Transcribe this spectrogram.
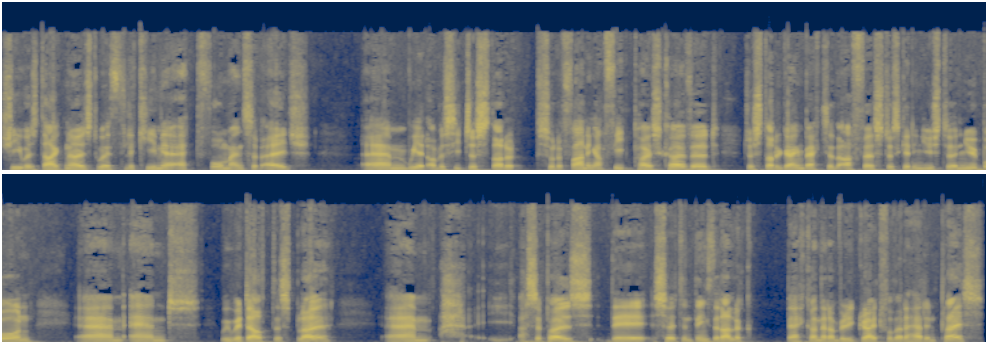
she was diagnosed with leukemia at four months of age. Um, we had obviously just started sort of finding our feet post COVID, just started going back to the office, just getting used to a newborn, um, and we were dealt this blow. Um, I suppose there are certain things that I look back on that I'm very grateful that I had in place.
